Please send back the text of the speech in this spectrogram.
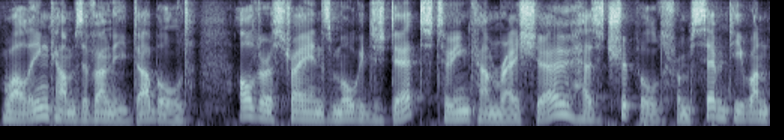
while incomes have only doubled. Older Australians' mortgage debt to income ratio has tripled from 71%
